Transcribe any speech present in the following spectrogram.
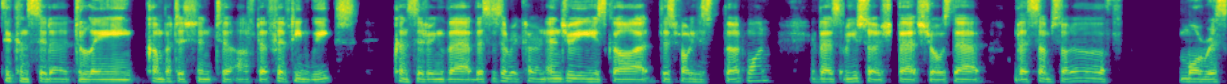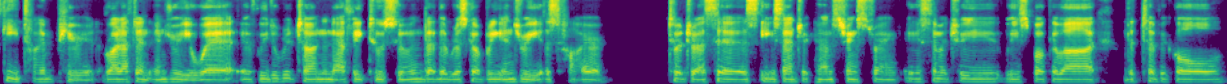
to consider delaying competition to after 15 weeks, considering that this is a recurrent injury. He's got, this is probably his third one. There's research that shows that there's some sort of more risky time period right after an injury where if we do return an athlete too soon, that the risk of re-injury is higher. To address his eccentric hamstring strength asymmetry, we spoke about the typical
